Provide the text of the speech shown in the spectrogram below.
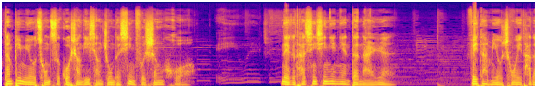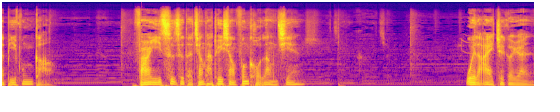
但并没有从此过上理想中的幸福生活。那个他心心念念的男人，非但没有成为他的避风港，反而一次次的将他推向风口浪尖。为了爱这个人，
